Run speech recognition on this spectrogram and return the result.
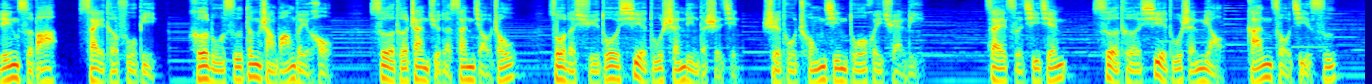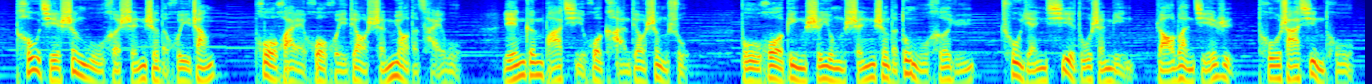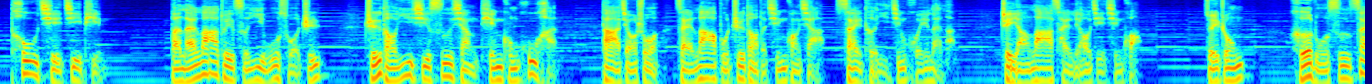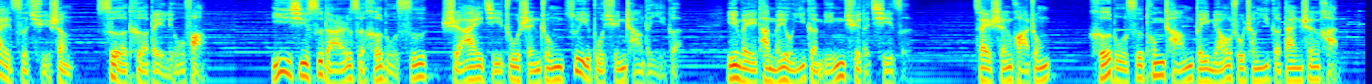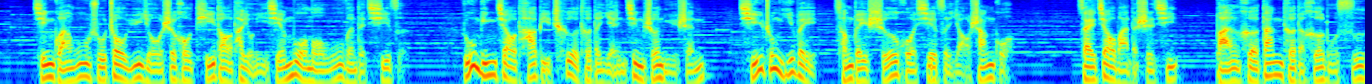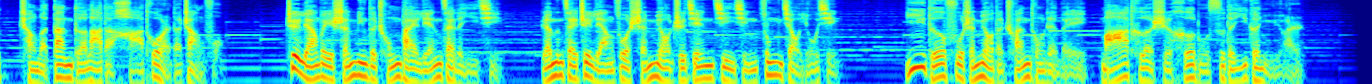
零四八，赛特复辟。荷鲁斯登上王位后，瑟特占据了三角洲，做了许多亵渎神灵的事情，试图重新夺回权力。在此期间，瑟特亵渎神庙，赶走祭司，偷窃圣物和神圣的徽章，破坏或毁掉神庙的财物，连根拔起或砍掉圣树，捕获并食用神圣的动物和鱼，出言亵渎神明，扰乱节日，屠杀信徒，偷窃祭品。本来拉对此一无所知。直到伊西斯向天空呼喊，大叫说：“在拉不知道的情况下，赛特已经回来了。”这样拉才了解情况。最终，荷鲁斯再次取胜，瑟特被流放。伊西斯的儿子荷鲁斯是埃及诸神中最不寻常的一个，因为他没有一个明确的妻子。在神话中，荷鲁斯通常被描述成一个单身汉，尽管巫术咒语有时候提到他有一些默默无闻的妻子。如名叫塔比彻特的眼镜蛇女神，其中一位曾被蛇或蝎子咬伤过。在较晚的时期，板赫丹特的荷鲁斯成了丹德拉的哈托尔的丈夫。这两位神明的崇拜连在了一起，人们在这两座神庙之间进行宗教游行。伊德富神庙的传统认为，马特是荷鲁斯的一个女儿。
